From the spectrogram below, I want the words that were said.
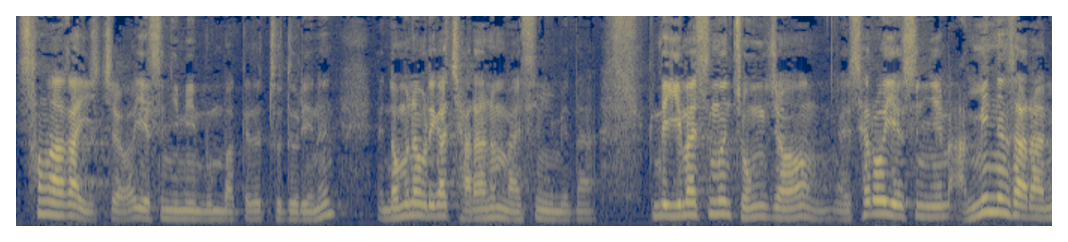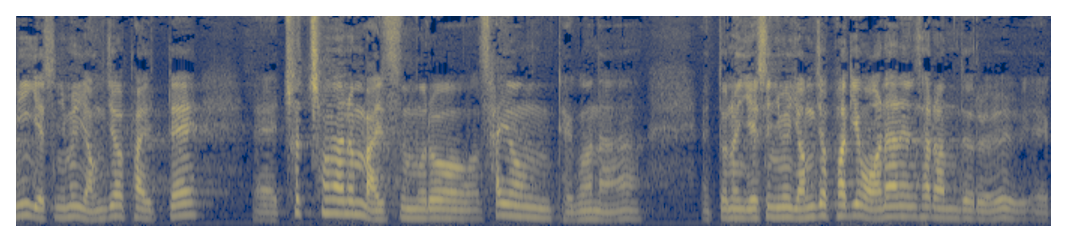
성화가 있죠. 예수님이 문 밖에서 두드리는 너무나 우리가 잘 아는 말씀입니다. 근데 이 말씀은 종종 새로 예수님 안 믿는 사람이 예수님을 영접할 때 초청하는 말씀으로 사용되거나 또는 예수님을 영접하기 원하는 사람들을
